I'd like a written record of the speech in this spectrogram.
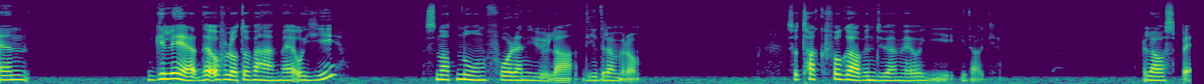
en glede å få lov til å være med og gi, sånn at noen får den jula de drømmer om. Så takk for gaven du er med å gi i dag. La oss be.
